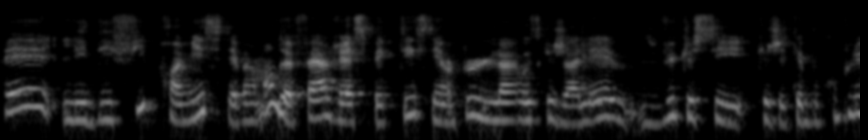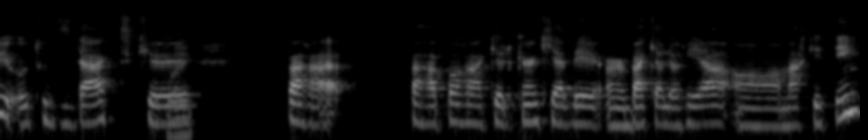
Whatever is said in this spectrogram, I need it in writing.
fait, les défis premiers, c'était vraiment de faire respecter. C'est un peu là où est-ce que j'allais, vu que c'est que j'étais beaucoup plus autodidacte que par, par rapport à quelqu'un qui avait un baccalauréat en marketing.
